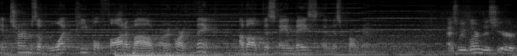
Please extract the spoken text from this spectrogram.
in terms of what people thought about or, or think about this fan base and this program. As we've learned this year,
